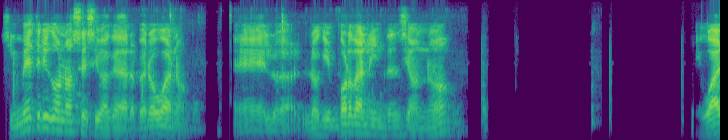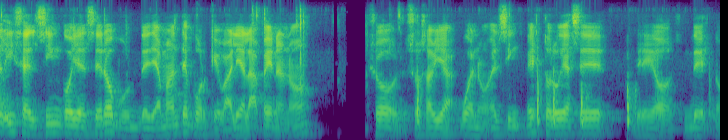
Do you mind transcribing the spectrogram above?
Simétrico no sé si va a quedar, pero bueno. Eh, lo, que importa es la intención, ¿no? Igual hice el 5 y el 0 de diamante porque valía la pena, ¿no? Yo, yo sabía, bueno, el esto lo voy a hacer de, de esto.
